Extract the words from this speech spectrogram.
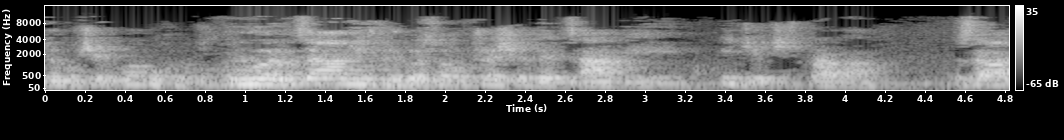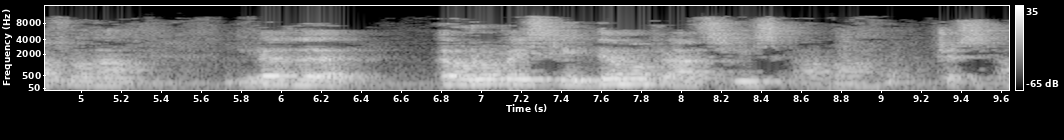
to uciekło? Uchodźcami, tylko są przesiedleńcami. I dzieci sprawa załatwiona. I wedle europejskiej demokracji sprawa czysta.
